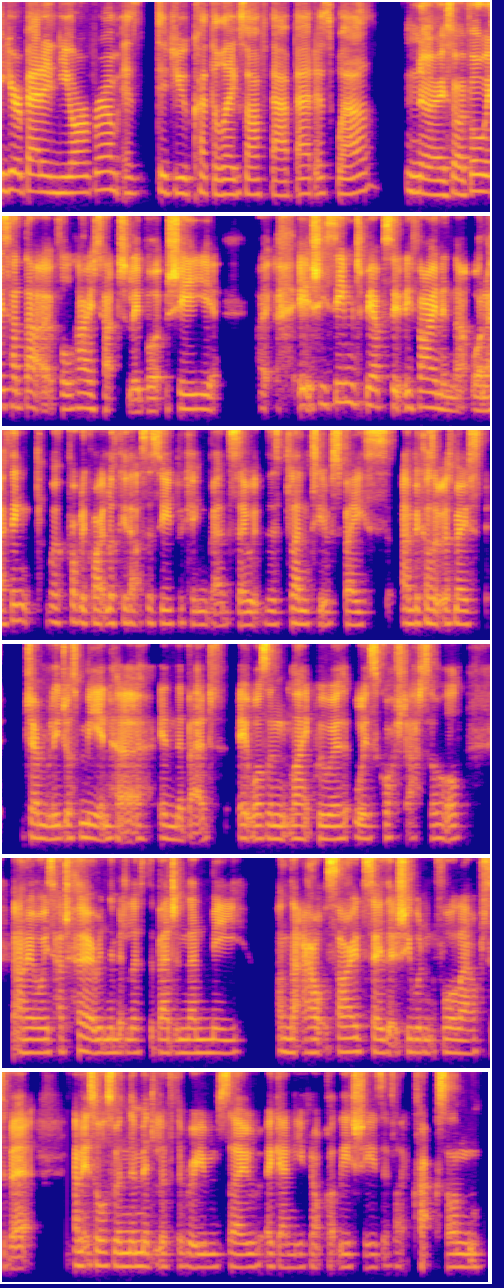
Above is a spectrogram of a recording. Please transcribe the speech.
Your bed in your room is did you cut the legs off that bed as well? No, so I've always had that at full height actually, but she I, it, she seemed to be absolutely fine in that one. I think we're probably quite lucky that's a super king bed, so there's plenty of space. And because it was most generally just me and her in the bed, it wasn't like we were we squashed at all. And I always had her in the middle of the bed and then me on the outside so that she wouldn't fall out of it. And it's also in the middle of the room, so again, you've not got the issues of like cracks on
